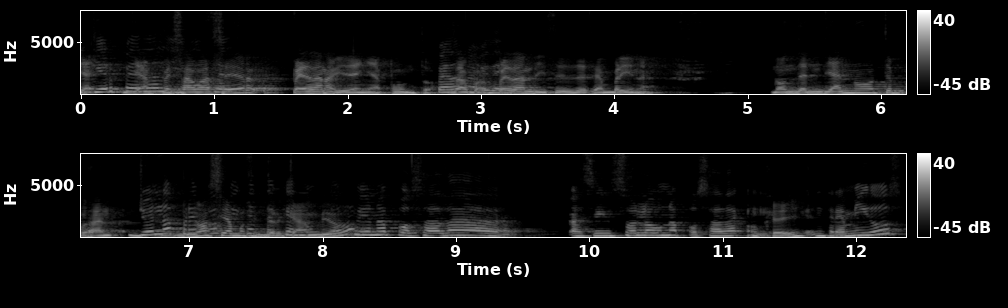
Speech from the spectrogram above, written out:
Cualquier ya peda empezaba a ser peda navideña, punto. Peda o sea, navideña. peda dices decembrina. Donde ya no te... o sea, Yo en la prepa, no hacíamos que intercambio. nunca fui a una posada, así solo una posada que- entre amigos,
